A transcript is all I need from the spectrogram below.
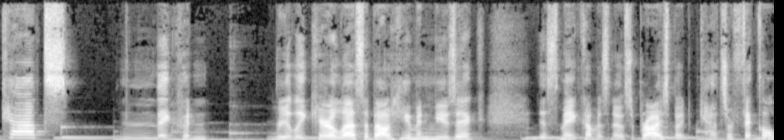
Cats, they couldn't really care less about human music. This may come as no surprise, but cats are fickle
